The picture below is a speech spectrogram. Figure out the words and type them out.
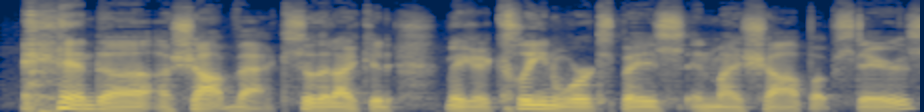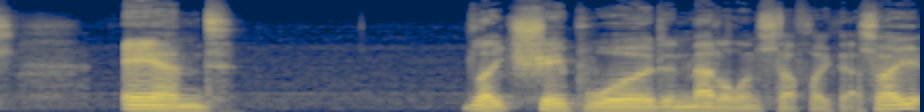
and uh, a shop vac so that I could make a clean workspace in my shop upstairs and like shape wood and metal and stuff like that. So I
